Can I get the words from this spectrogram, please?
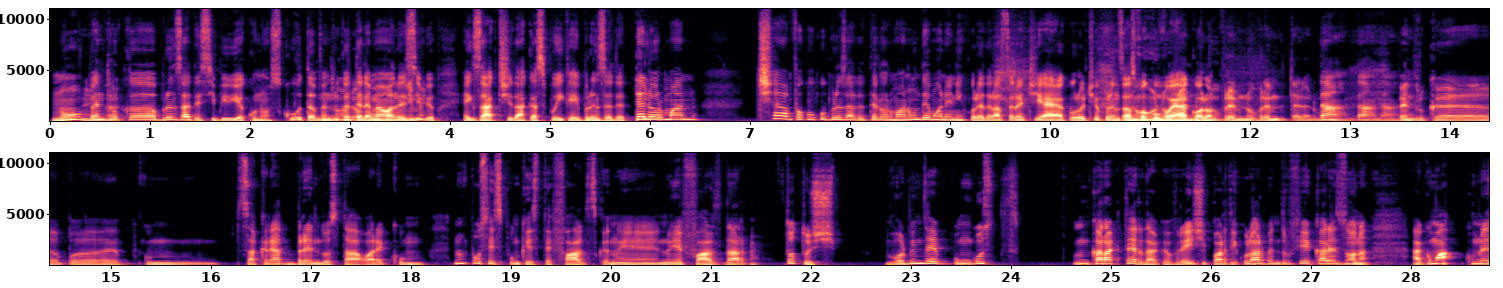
nu? Exact. Pentru că brânza de Sibiu e cunoscută, pentru Nu că le-o telemeaua de cumpără Sibiu... nimeni. Exact, și dacă spui că e brânză de Telorman, ce am făcut cu brânza de Telorman? Unde mă, nenicule, de la sărăcia aia acolo? Ce brânză ați nu, făcut nu voi vrem, acolo? Nu vrem, nu vrem de Teleorman. Da, da, da. Pentru că uh, cum s-a creat brandul ăsta oarecum, nu pot să-i spun că este fals, că nu e, nu e fals, dar totuși vorbim de un gust în caracter, dacă vrei, și particular pentru fiecare zonă. Acum, cum ne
